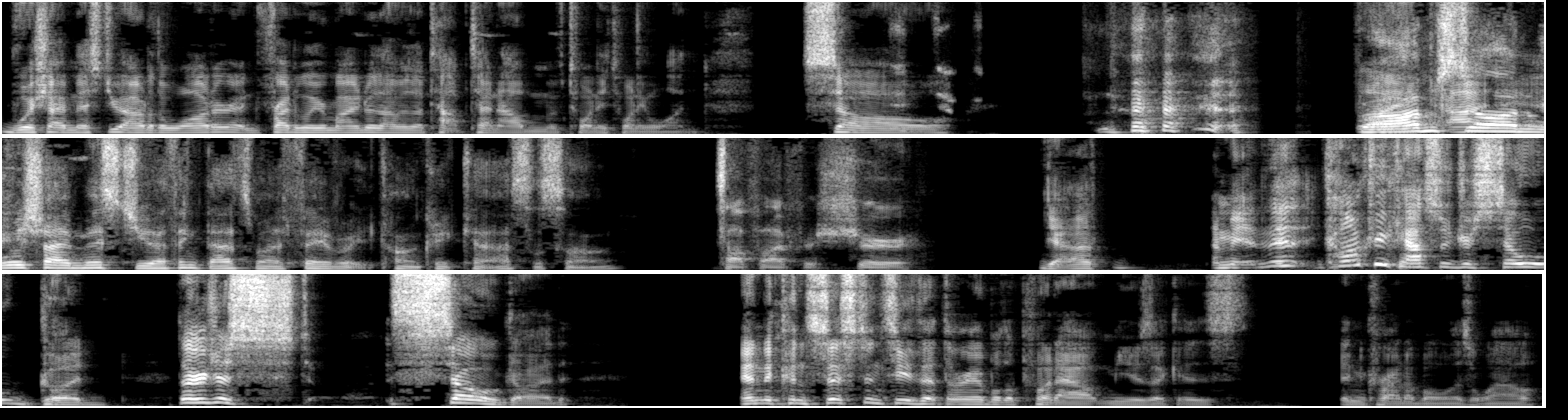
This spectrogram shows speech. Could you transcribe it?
"Wish I Missed You" out of the water. And friendly reminder that was a top ten album of 2021. So, Well, like, I'm still I- on "Wish I Missed You." I think that's my favorite Concrete Castle song. Top five for sure. yeah i mean the concrete castle are just so good. They're just so good. And the consistency that they're able to put out music is incredible as well.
